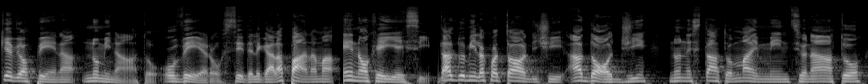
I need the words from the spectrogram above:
che vi ho appena nominato, ovvero sede legale a Panama e no KAC. Dal 2014 ad oggi non è stato mai menzionato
